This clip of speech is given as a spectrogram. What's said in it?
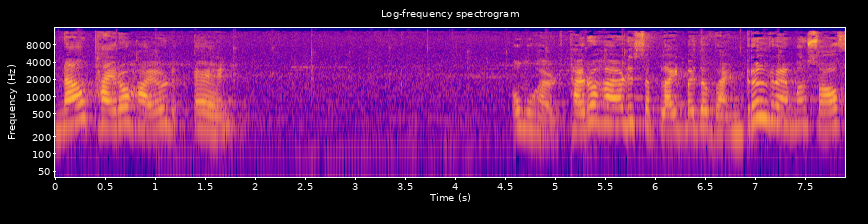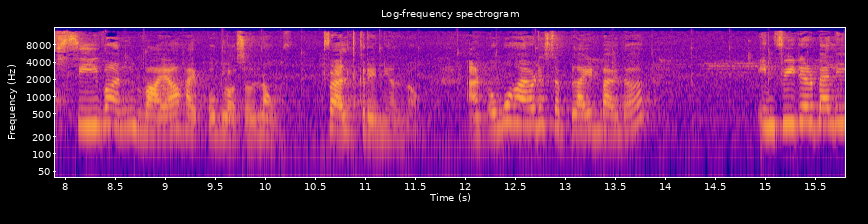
Now thyrohyoid and omohyoid. Thyrohyoid is supplied by the ventral ramus of C1 via hypoglossal nerve, 12th cranial nerve. And omohyoid is supplied by the inferior belly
